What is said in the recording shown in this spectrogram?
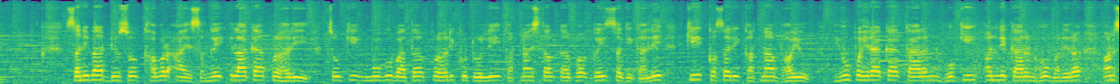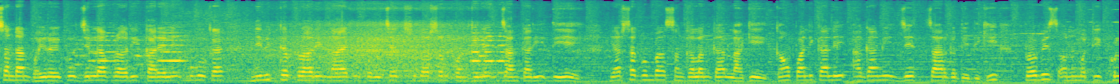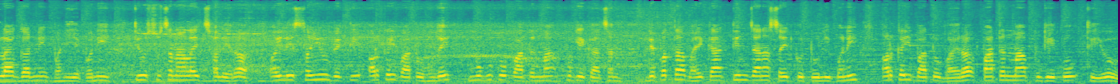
शनिबार दिउँसो खबर आएसँगै इलाका प्रहरी चौकी मुगुबाट प्रहरीको टोली घटनास्थलतर्फ गइसकेकाले के कसरी घटना भयो हिउँ पहिराका कारण हो कि अन्य कारण हो भनेर अनुसन्धान भइरहेको जिल्ला प्रहरी कार्यालय मुगुका निमित्त प्रहरी नायक उपरीक्षक सुदर्शन पन्थीले जानकारी दिए। यार्सा गुम्बा सङ्कलनका लागि गाउँपालिकाले आगामी जेठ चार गतेदेखि प्रवेश अनुमति खुल्ला गर्ने भनिए पनि त्यो सूचनालाई छलेर अहिले सयौँ व्यक्ति अर्कै बाटो हुँदै मुगुको पाटनमा पुगेका छन्। बेपत्ता भएका तिनजना सहितको टोली पनि अर्कै बाटो भएर पाटनमा पुगेको थियो।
